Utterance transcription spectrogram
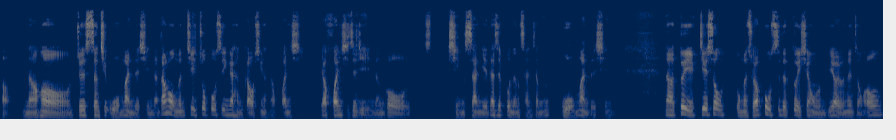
好，然后就是升起我慢的心了。当然，我们自己做布施应该很高兴、很欢喜，要欢喜自己能够行善业，但是不能产生我慢的心。那对于接受我们所要布施的对象，我们不要有那种哦。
